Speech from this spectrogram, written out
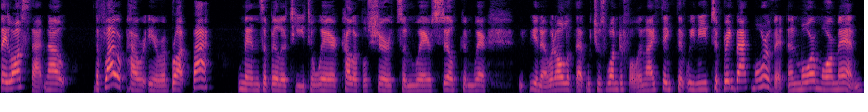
they lost that. Now, the flower power era brought back men's ability to wear colorful shirts and wear silk and wear, you know, and all of that, which was wonderful. And I think that we need to bring back more of it and more and more men.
